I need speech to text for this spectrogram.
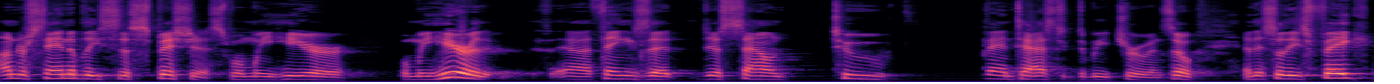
understandably suspicious when we hear when we hear uh, things that just sound too fantastic to be true. And so, and so these fake,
